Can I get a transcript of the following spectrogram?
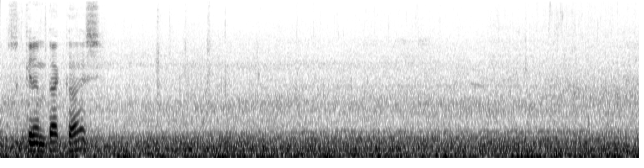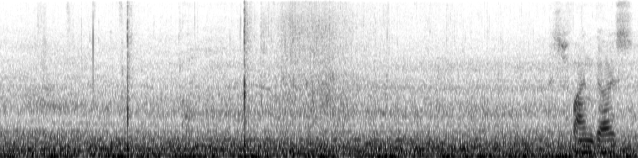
Let's get him back, guys. It's fine, guys.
